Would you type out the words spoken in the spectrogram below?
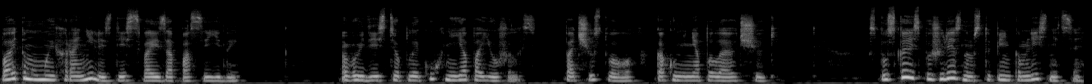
поэтому мы и хранили здесь свои запасы еды. Выйдя из теплой кухни, я поежилась, почувствовав, как у меня пылают щеки. Спускаясь по железным ступенькам лестницы,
